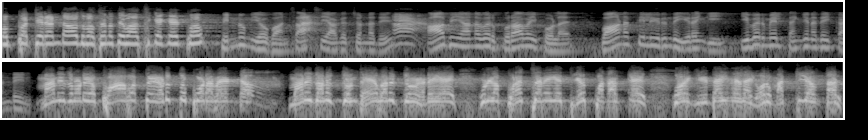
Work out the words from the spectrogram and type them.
முப்பத்தி இரண்டாவது வசனத்தை வாசிக்க கேட்போம். பின்னும் யோவான் சாட்சியாக சொன்னது. ஆவியானவர் புறாவை போல வானத்தில் இருந்து இறங்கி இவர் மேல் தங்கினதை கண்டேன். மனிதனுடைய பாவத்தை எடுத்து போட வேண்டும். மனிதனுக்கும் தேவனுக்கும் இடையே உள்ள பிரச்சனையை தீர்ப்பதற்கு ஒரு இடைநிலை ஒரு மத்தியஸ்தர்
